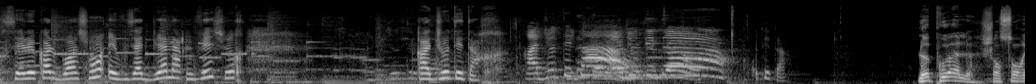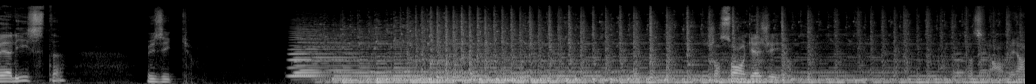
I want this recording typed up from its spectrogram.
Bonjour, c'est l'école Boisson et vous êtes bien arrivés sur Radio Tétard. Radio Tétard Radio Tétard Le poil, chanson réaliste, musique. Chanson engagée. Hein.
